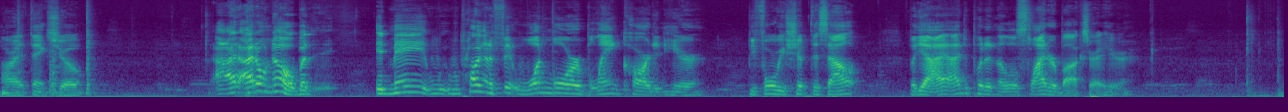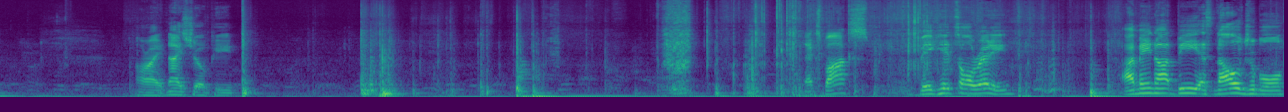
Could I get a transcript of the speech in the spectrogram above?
All right, thanks, Joe. I, I don't know, but it may. We're probably gonna fit one more blank card in here before we ship this out. But yeah, I, I had to put it in a little slider box right here. All right, nice, Joe Pete. Box. Big hits already. I may not be as knowledgeable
